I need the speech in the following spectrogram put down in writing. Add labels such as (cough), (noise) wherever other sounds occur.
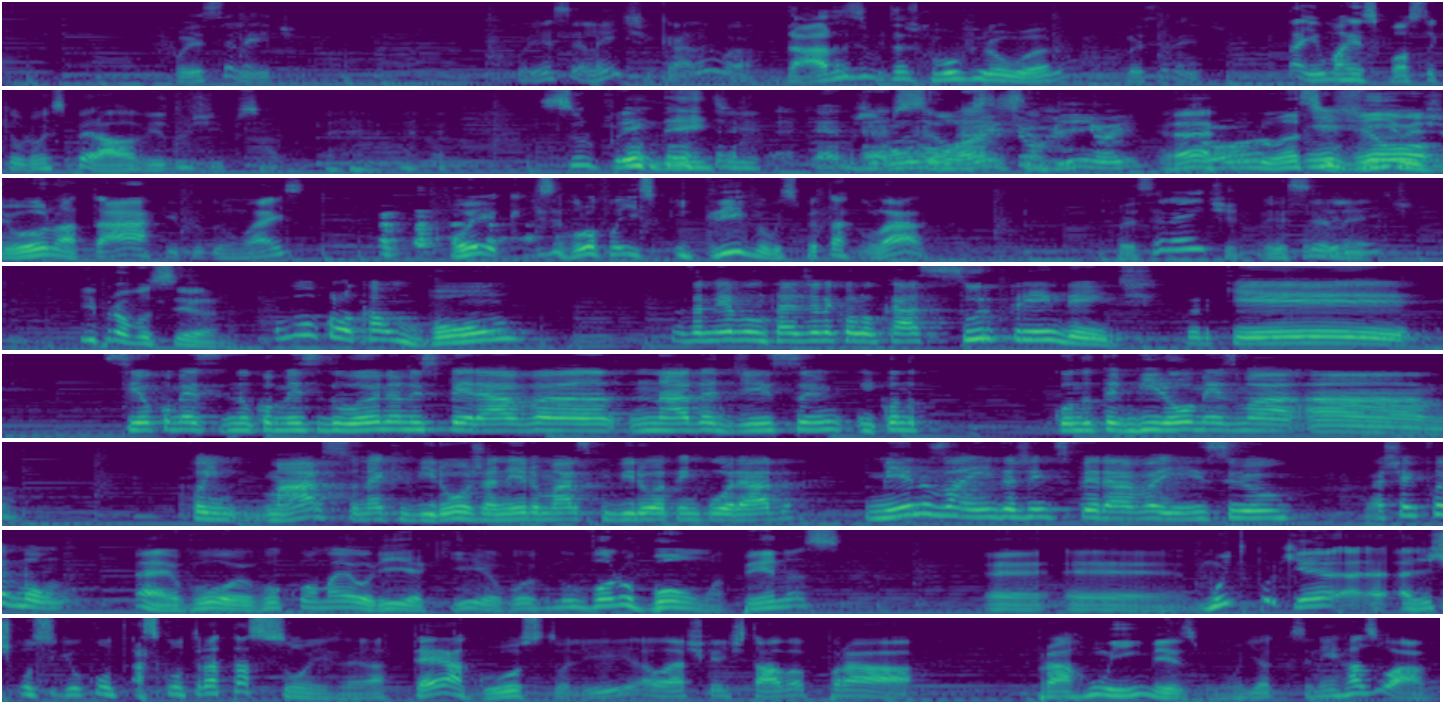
foi excelente. Foi excelente, caramba. Dadas as circunstâncias de como virou o ano, foi excelente. Tá aí uma resposta que eu não esperava vir do Gibson. (laughs) Surpreendente. o Com Gibson. o Luan nossa e. Silvinho, hein? É, com o Luan E Silvinho e Jô. Jô no ataque e tudo mais. Foi, o que que você falou? Foi es- incrível, espetacular? Foi excelente. Excelente. E pra você, Ana? Eu vou colocar um bom, mas a minha vontade era colocar surpreendente, porque se eu comece, no começo do ano eu não esperava nada disso e quando, quando te- virou mesmo a, a- foi em março, né, que virou, janeiro, março que virou a temporada, menos ainda a gente esperava isso e eu achei que foi bom. É, eu vou, eu vou com a maioria aqui, eu vou, não vou no bom apenas. É, é, muito porque a, a gente conseguiu con- as contratações, né? Até agosto ali, eu acho que a gente tava pra, pra ruim mesmo, não ia ser nem razoável.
